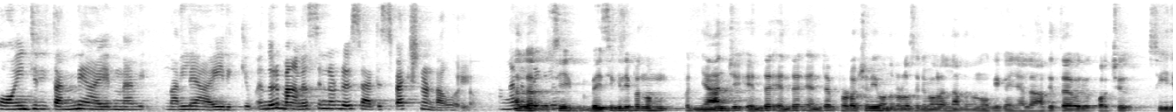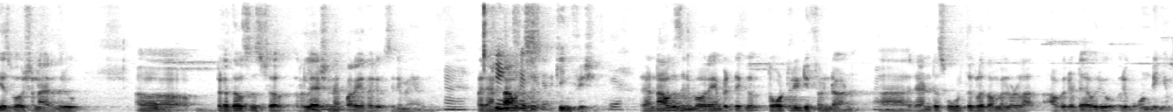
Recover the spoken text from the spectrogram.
പോയിന്റിൽ തന്നെ ആയിരുന്നാൽ നല്ല ആയിരിക്കും എന്നൊരു മനസ്സിനുള്ള ഒരു സാറ്റിസ്ഫാക്ഷൻ ഉണ്ടാവുമല്ലോ അല്ല സി ബേസിക്കലി ഇപ്പം ഇപ്പം ഞാൻ എന്റെ എന്റെ എന്റെ പ്രൊഡക്ഷനിൽ വന്നിട്ടുള്ള സിനിമകളെല്ലാം തന്നെ നോക്കിക്കഴിഞ്ഞാൽ ആദ്യത്തെ ഒരു കുറച്ച് സീരിയസ് വേർഷൻ ആയിരുന്നു. ഒരു ബ്രദർ സിസ്റ്റർ റിലേഷനെ പറയുന്ന ഒരു സിനിമയായിരുന്നു. രണ്ടാമത്തെ കിങ് ഫിഷ് രണ്ടാമത്തെ സിനിമ പറയുമ്പോഴത്തേക്ക് ടോട്ടലി ഡിഫറെന്റ് ആണ്. രണ്ട് സുഹൃത്തുക്കൾ തമ്മിലുള്ള അവരുടെ ഒരു ഒരു ബോണ്ടിങ്ങും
